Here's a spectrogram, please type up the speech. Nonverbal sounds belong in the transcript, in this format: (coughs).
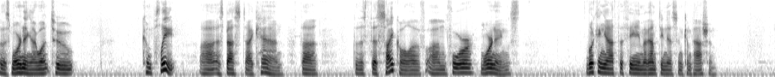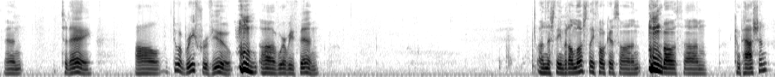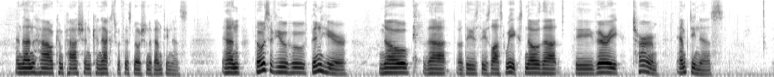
So this morning I want to complete uh, as best I can the, the, the cycle of um, four mornings looking at the theme of emptiness and compassion. And today I'll do a brief review (clears throat) of where we've been on this theme, but I'll mostly focus on (clears throat) both um, compassion and then how compassion connects with this notion of emptiness. And those of you who've been here know that, these, these last weeks, know that the very term emptiness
